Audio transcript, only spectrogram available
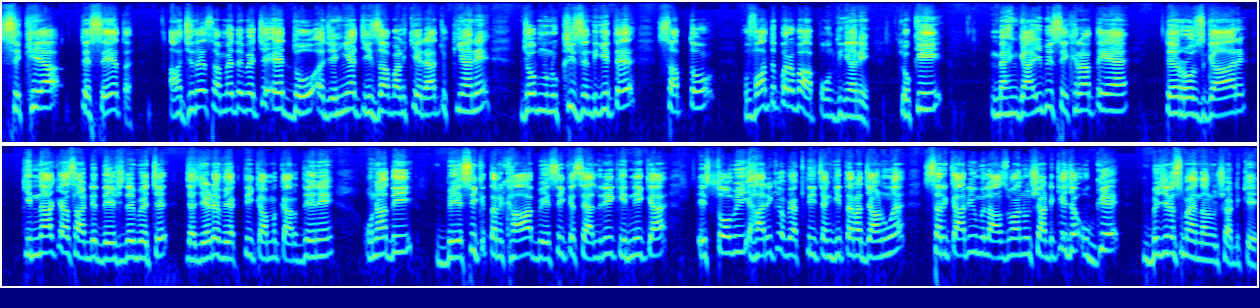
ਸਿੱਖਿਆ ਤੇ ਸਿਹਤ ਅੱਜ ਦੇ ਸਮੇਂ ਦੇ ਵਿੱਚ ਇਹ ਦੋ ਅਜਿਹੀਆਂ ਚੀਜ਼ਾਂ ਬਣ ਕੇ ਰਹਿ ਚੁੱਕੀਆਂ ਨੇ ਜੋ ਮਨੁੱਖੀ ਜ਼ਿੰਦਗੀ ਤੇ ਸਭ ਤੋਂ ਵੱਧ ਪ੍ਰਭਾਵ ਪਾਉਂਦੀਆਂ ਨੇ। ਕਿਉਂਕਿ ਮਹਿੰਗਾਈ ਵੀ ਸਿਖਰਾਂ ਤੇ ਹੈ ਤੇ ਰੋਜ਼ਗਾਰ ਕਿੰਨਾ ਕੁ ਸਾਡੇ ਦੇਸ਼ ਦੇ ਵਿੱਚ ਜਾਂ ਜਿਹੜੇ ਵਿਅਕਤੀ ਕੰਮ ਕਰਦੇ ਨੇ, ਉਹਨਾਂ ਦੀ ਬੇਸਿਕ ਤਨਖਾਹ, ਬੇਸਿਕ ਸੈਲਰੀ ਕਿੰਨੀ ਕੁ ਇਸ ਤੋਂ ਵੀ ਹਰ ਇੱਕ ਵਿਅਕਤੀ ਚੰਗੀ ਤਰ੍ਹਾਂ ਜਾਣੂ ਹੈ। ਸਰਕਾਰੀ ਮੁਲਾਜ਼ਮਾਂ ਨੂੰ ਛੱਡ ਕੇ ਜਾਂ ਉੱਗੇ ਬਿਜ਼ਨਸਮੈਨਾਂ ਨੂੰ ਛੱਡ ਕੇ।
